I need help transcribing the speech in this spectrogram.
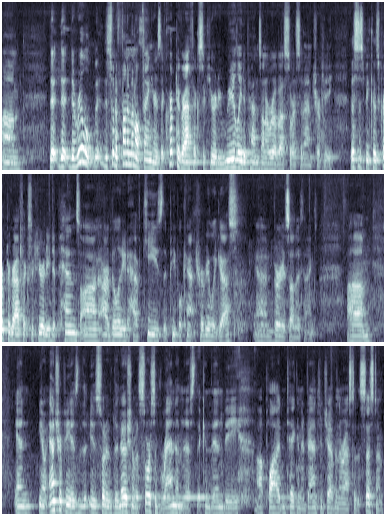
Um, the, the, the, real, the, sort of fundamental thing here is that cryptographic security really depends on a robust source of entropy. This is because cryptographic security depends on our ability to have keys that people can't trivially guess and various other things. Um, and you know, entropy is, the, is sort of the notion of a source of randomness that can then be applied and taken advantage of in the rest of the system.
